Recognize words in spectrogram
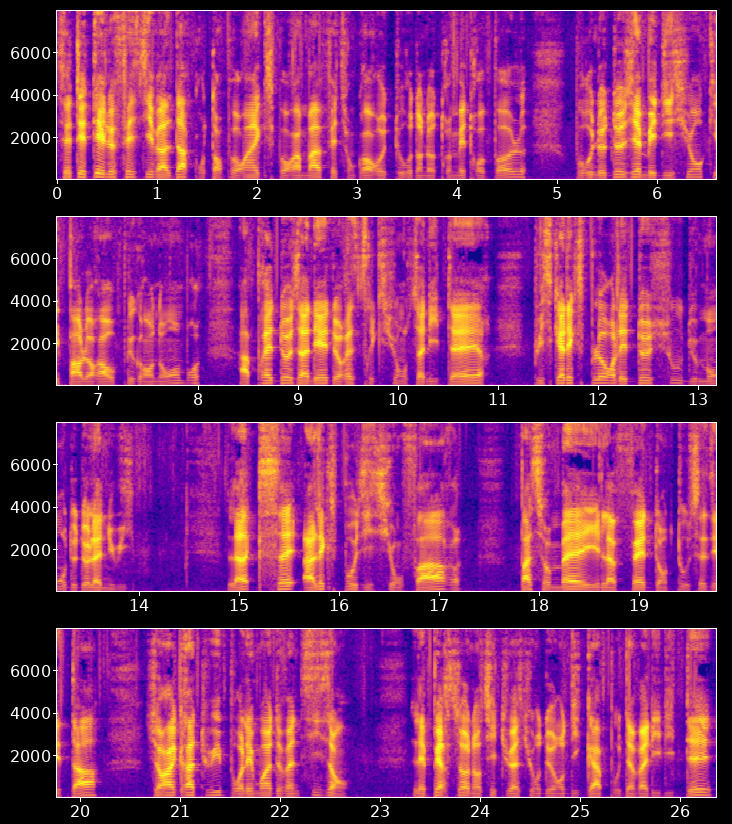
Cet été, le Festival d'art contemporain Exporama fait son grand retour dans notre métropole pour une deuxième édition qui parlera au plus grand nombre après deux années de restrictions sanitaires puisqu'elle explore les dessous du monde de la nuit. L'accès à l'exposition phare, Pas sommeil, la fête dans tous ses états, sera gratuit pour les moins de 26 ans. Les personnes en situation de handicap ou d'invalidité,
